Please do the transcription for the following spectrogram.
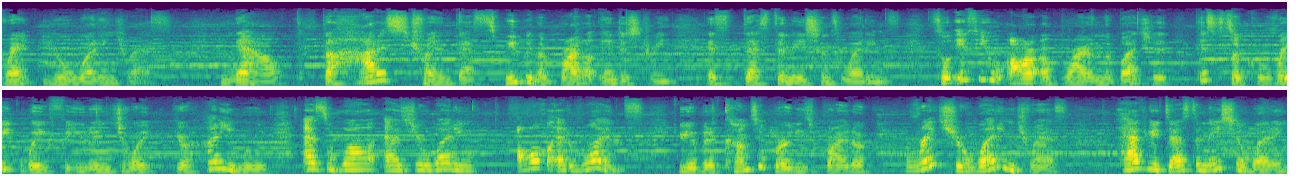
rent your wedding dress. Now, the hottest trend that's sweeping the bridal industry is destinations weddings. So if you are a bride on the budget, this is a great way for you to enjoy your honeymoon as well as your wedding all at once. You're able to come to Birdy's Bridal, rent your wedding dress, have your destination wedding,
